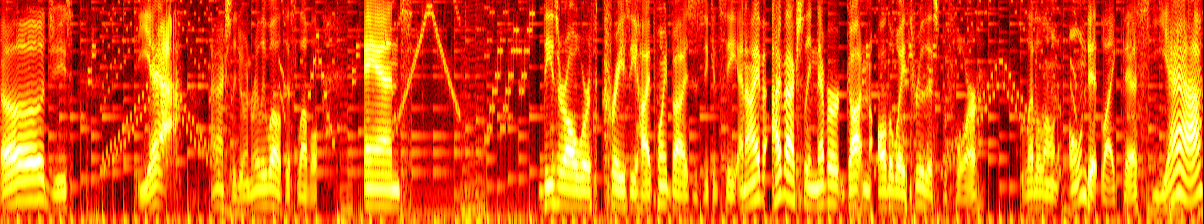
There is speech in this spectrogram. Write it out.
Oh, jeez. Yeah! I'm actually doing really well at this level. And these are all worth crazy high point values, as you can see. And I've, I've actually never gotten all the way through this before, let alone owned it like this. Yeah,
